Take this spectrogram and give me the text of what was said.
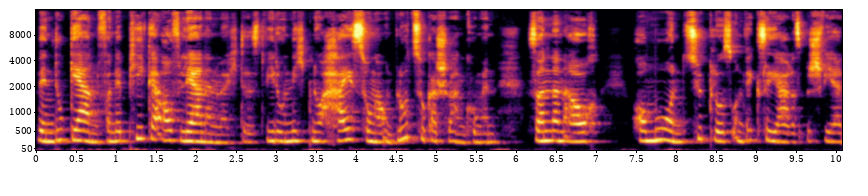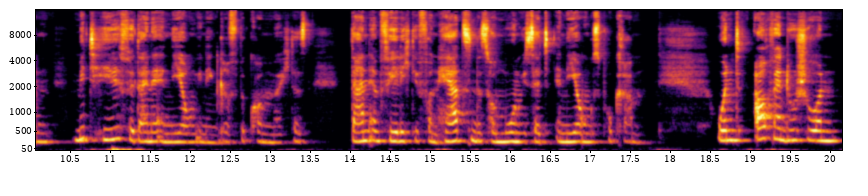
Wenn du gern von der Pike auf lernen möchtest, wie du nicht nur Heißhunger und Blutzuckerschwankungen, sondern auch Hormon-, Zyklus- und Wechseljahresbeschwerden mit Hilfe deiner Ernährung in den Griff bekommen möchtest, dann empfehle ich dir von Herzen das Hormon Reset Ernährungsprogramm. Und auch wenn du schon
